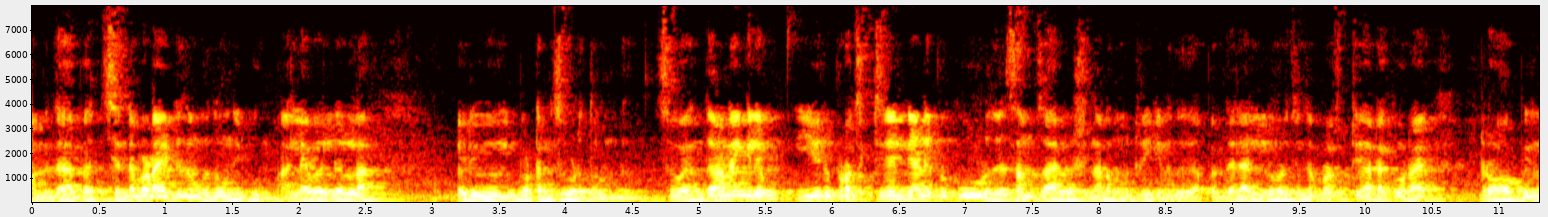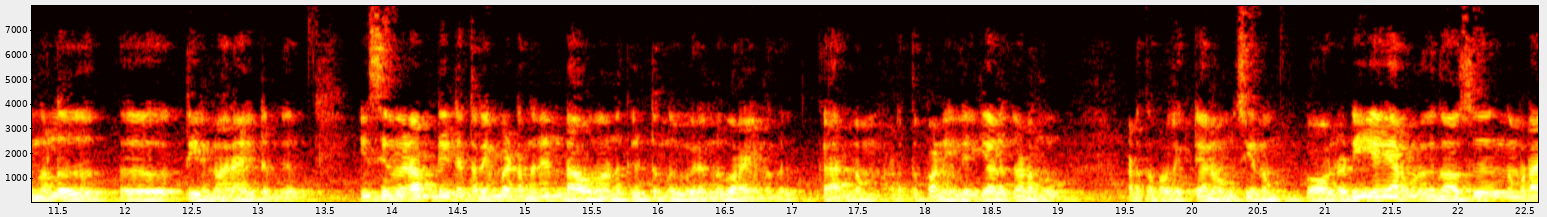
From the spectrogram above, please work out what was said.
അമിതാഭ് ബച്ചന്റെ പടമായിട്ട് നമുക്ക് തോന്നിപ്പോകും. ആ ലെവലിലുള്ള ഒരു ഇമ്പോർട്ടൻസ് കൊടുത്തുകൊണ്ട് സോ എന്താണെങ്കിലും ഈ ഒരു പ്രൊജക്റ്റിന് തന്നെയാണ് ഇപ്പൊ കൂടുതൽ സംസാര വിഷയം നടന്നുകൊണ്ടിരിക്കുന്നത്. അപ്പൊ എന്തായാലും അല്ലു അർജുന്റെ കാരൊക്കെ കുറെ ഡ്രോപ്പ് ചെയ്യുന്നുള്ളത് തീരുമാനമായിട്ടുണ്ട്. ഈ സിനിമയുടെ അപ്ഡേറ്റ് എത്രയും പെട്ടെന്ന് തന്നെ ഉണ്ടാവുമെന്നാണ് കിട്ടുന്ന വിവരങ്ങൾ പറയുന്നത്. കാരണം അടുത്ത പണിയിലേക്ക് ആൾ കടന്നു. അടുത്ത പ്രൊജക്റ്റ് അനൗൺസ് ചെയ്യണം. ഇപ്പോൾ ഓൾറെഡി എ ആർ മുരുകദാസ് നമ്മുടെ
